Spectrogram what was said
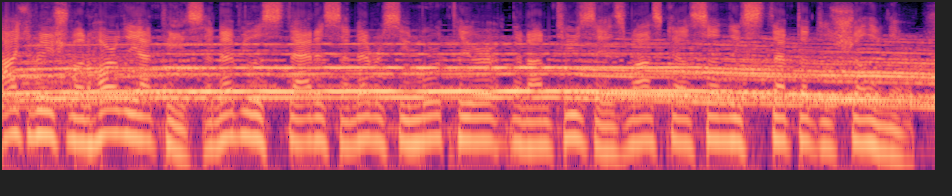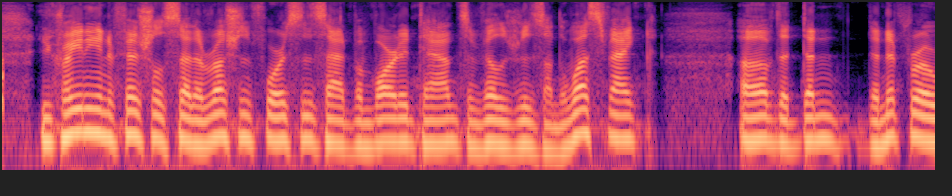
occupation, but hardly at peace. A nebulous status I've never seen more clear than on Tuesday as Moscow suddenly stepped up to shelling them. Ukrainian officials said the Russian forces had bombarded towns and villages on the west bank of the Dnipro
